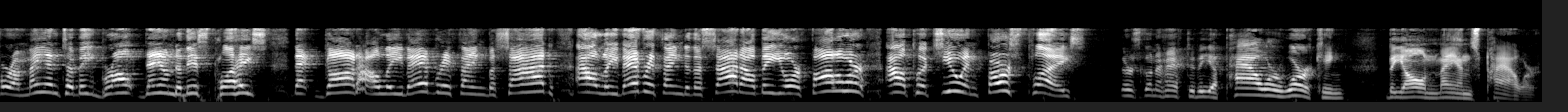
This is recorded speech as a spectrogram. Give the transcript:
For a man to be brought down to this place that God, I'll leave everything beside, I'll leave everything to the side, I'll be your follower, I'll put you in first place, there's going to have to be a power working beyond man's power.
